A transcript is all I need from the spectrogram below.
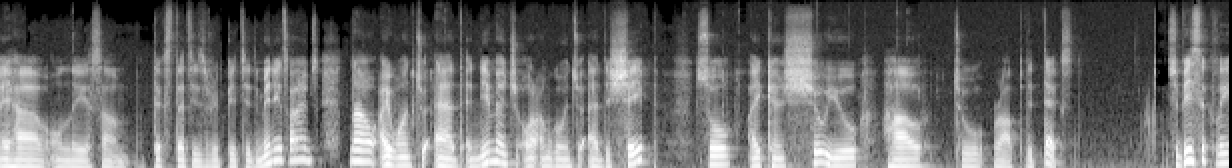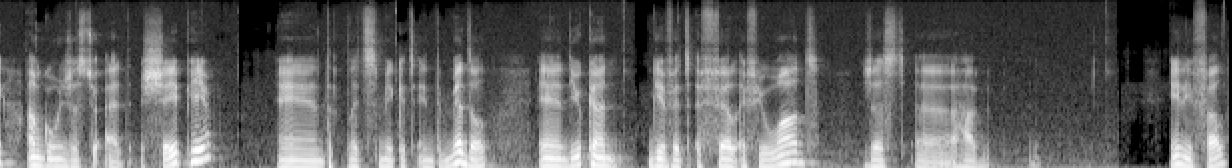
I have only some text that is repeated many times. Now I want to add an image or I'm going to add a shape so I can show you how to wrap the text. So basically I'm going just to add a shape here and let's make it in the middle. And you can give it a fill if you want. Just uh, have any fill.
